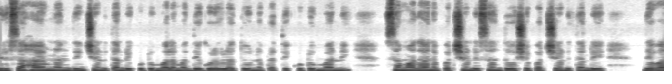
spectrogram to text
మీరు సహాయం అందించండి. తండ్రి కుటుంబాల మధ్య గొడవలతో ఉన్న ప్రతి కుటుంబాన్ని సమాధానపరచండి సంతోషపరచండి. తండ్రి దేవా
